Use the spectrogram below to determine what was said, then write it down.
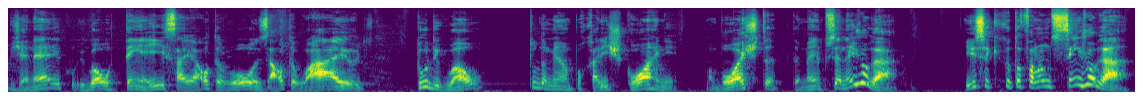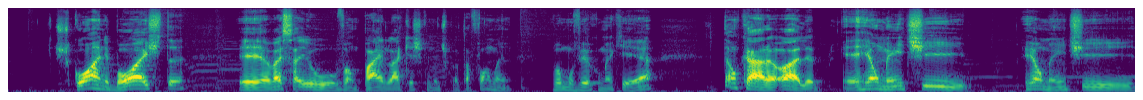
genérico, igual tem aí, sai Outer Worlds, Outer Wilds, tudo igual, tudo a mesma porcaria, Scorn, uma bosta também, não precisa nem jogar. Isso aqui que eu tô falando sem jogar. Scorn, bosta, é, vai sair o Vampire lá, que acho que é multiplataforma, vamos ver como é que é. Então, cara, olha, é realmente, realmente,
